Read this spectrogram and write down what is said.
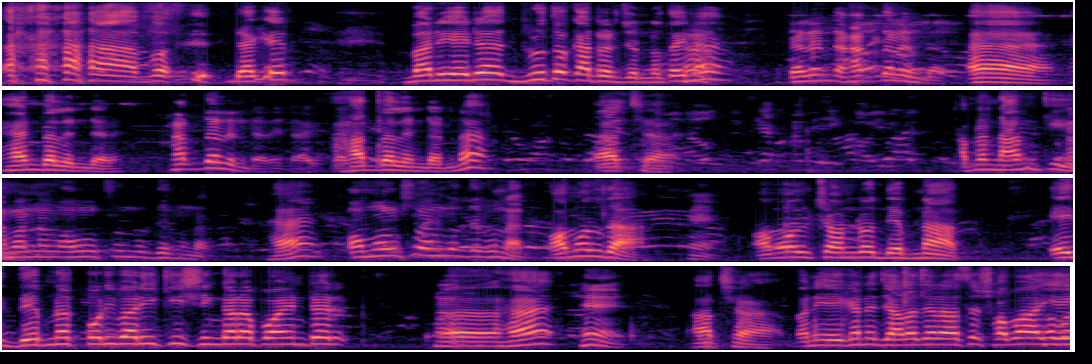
দেখেন মানে এটা দ্রুত কাটার জন্য তাই না? ব্যালেন্ডার হাত ব্যালেন্ডার হ্যাঁ হ্যান্ড ব্যালেন্ডার হাত ব্যালেন্ডার এটা। হাত ব্যালেন্ডার না? আচ্ছা। আপনার নাম কি? আমার নাম অমল চন্দ্র দেবনাথ। হ্যাঁ? অমল চন্দ্র দেবনাথ। অমল দা? হ্যাঁ। অমল চন্দ্র দেবনাথ। এই দেবনাথ পরিবারই কি সিঙ্গারা পয়েন্টের আহ, হ্যাঁ? হ্যাঁ। আচ্ছা মানে এখানে যারা যারা আছে সবাই এই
